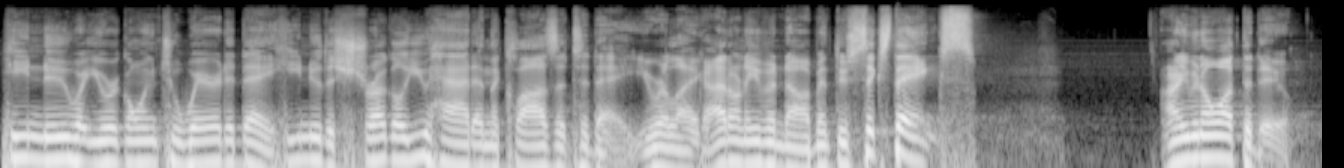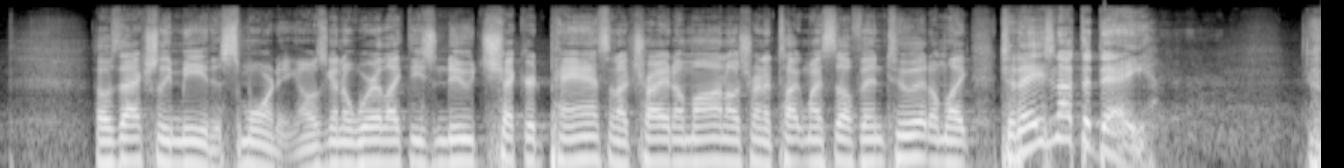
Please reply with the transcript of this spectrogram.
He knew what you were going to wear today. He knew the struggle you had in the closet today. You were like, I don't even know. I've been through six things. I don't even know what to do. That was actually me this morning. I was going to wear like these new checkered pants and I tried them on. I was trying to tuck myself into it. I'm like, today's not the day.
